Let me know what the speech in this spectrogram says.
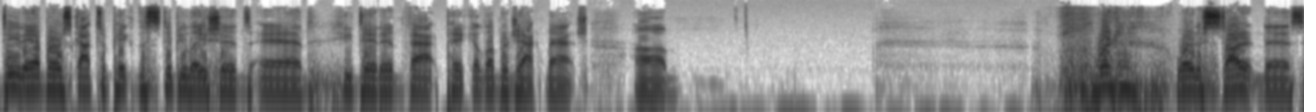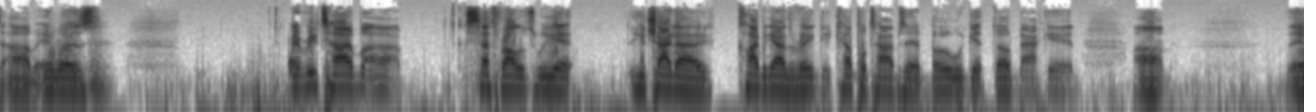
Dean Ambrose got to pick the stipulations, and he did, in fact, pick a lumberjack match. Um, where where to start this? Um, it was every time uh, Seth Rollins would get he tried to climbing out of the ring a couple times, and Bo would get thrown back in. Um, they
